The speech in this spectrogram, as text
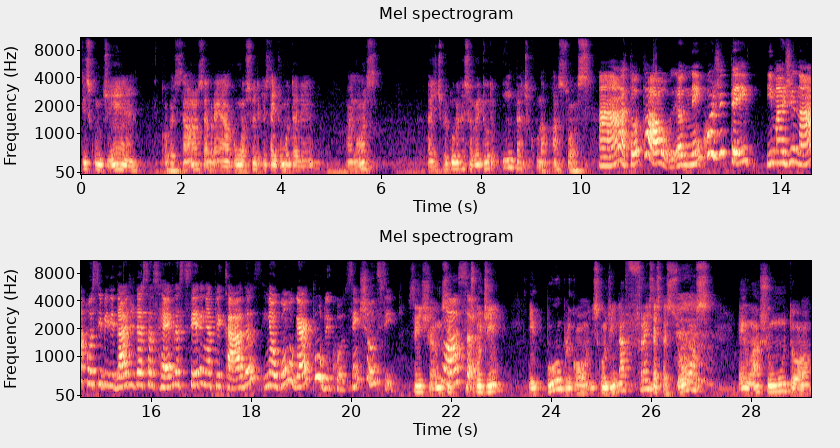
discutir, conversar sobre algum assunto que está incomodando a nós, a gente procura resolver tudo, em particular as suas. Ah, total. Eu nem cogitei imaginar a possibilidade dessas regras serem aplicadas em algum lugar público, sem chance. Sem chance Nossa. discutir em público, discutir na frente das pessoas, eu acho muito.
